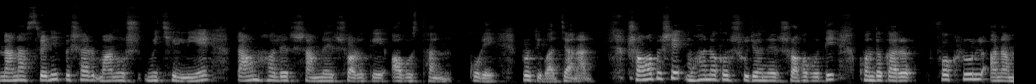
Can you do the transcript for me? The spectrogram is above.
নানা শ্রেণি পেশার মানুষ মিছিল নিয়ে টাউন হলের সামনের সড়কে অবস্থান করে প্রতিবাদ জানান। সমাবেশে মহানগর সুজনের সভাপতি খন্দকার ফখরুল আনাম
